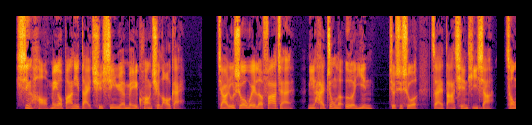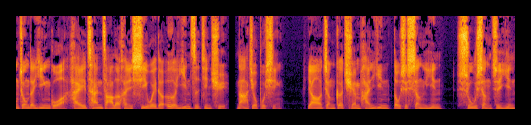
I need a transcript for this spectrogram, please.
幸好没有把你逮去新源煤矿去劳改。假如说为了发展，你还中了恶因，就是说在大前提下，从中的因果还掺杂了很细微的恶因子进去，那就不行。要整个全盘因都是圣因、殊胜之因，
